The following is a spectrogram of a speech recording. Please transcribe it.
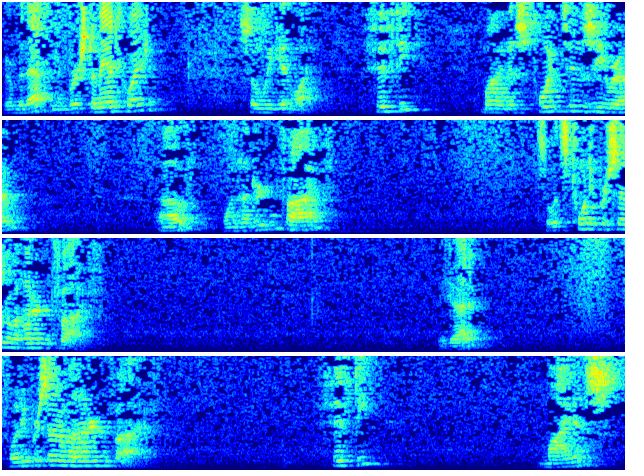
Remember that, the inverse demand equation? So we get what? 50 minus 0.20 of 105 so what's 20% of 105? You got it? 20% of 105. 50 minus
